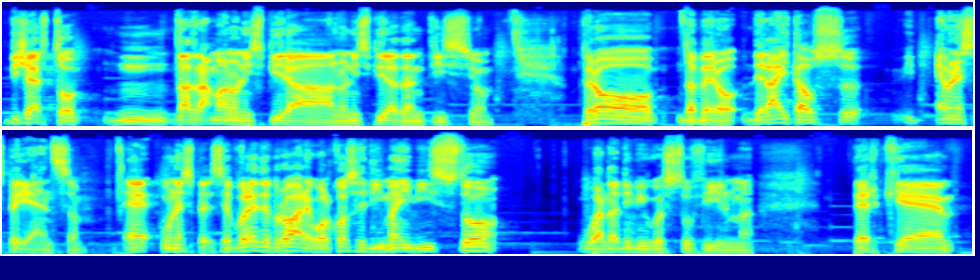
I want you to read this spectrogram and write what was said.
di certo, mh, la trama non ispira, non ispira tantissimo. Però, davvero, The Lighthouse è un'esperienza. È un'esper- se volete provare qualcosa di mai visto, guardatevi questo film. Perché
